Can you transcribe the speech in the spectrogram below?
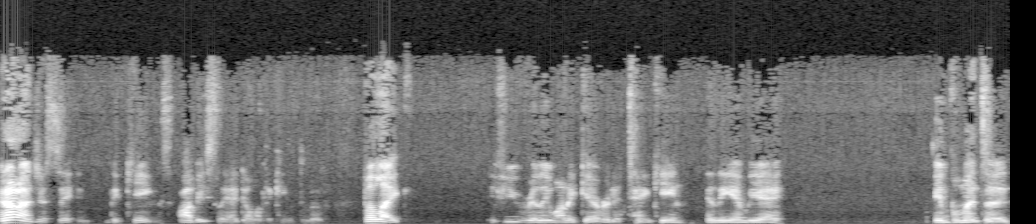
and I'm not just saying the Kings. Obviously, I don't want the Kings to move, but like, if you really want to get rid of tanking in the NBA, implement a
